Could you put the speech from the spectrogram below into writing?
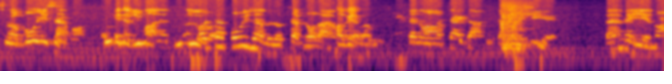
ဆိုတော့ဘိုးကြီးဆန်ပေါ့သူ အင်တာဗျူးမှာလည်းသူအဲ့လိုဟိုချက်ပိုးကြီးဆန်လို့ဖြတ်ပြောလာဟုတ်ကဲ့ပါကျွန်တော်ကြိုက်တာဒီတော်ရှိတယ်ပန်းဖေရင်မှာ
